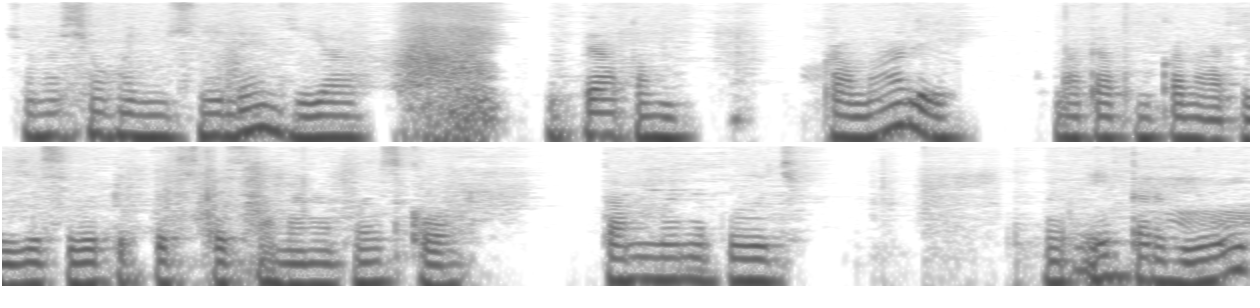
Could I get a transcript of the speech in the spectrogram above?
що на сьогоднішній день я на п'ятому каналі, на п'ятому каналі, якщо ви підпишетесь на мене обов'язково, там в мене будуть інтерв'ю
